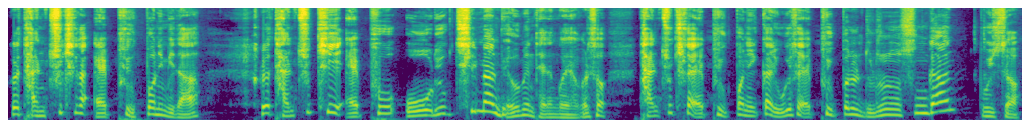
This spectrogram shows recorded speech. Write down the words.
그리고 단축키가 F6번입니다. 그리고 단축키 F5, 6, 7만 외우면 되는 거예요. 그래서 단축키가 F6번이니까 여기서 F6번을 누르는 순간 보이시죠?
